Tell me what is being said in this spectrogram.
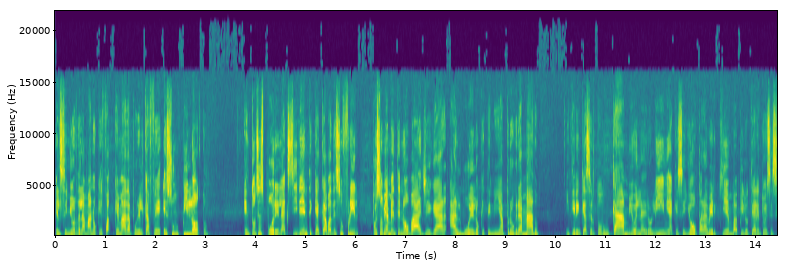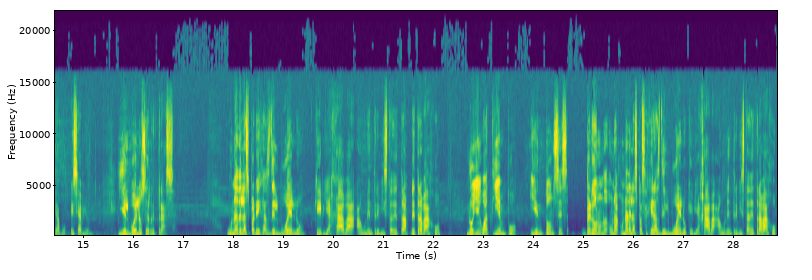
el señor de la mano quemada por el café, es un piloto. Entonces, por el accidente que acaba de sufrir, pues obviamente no va a llegar al vuelo que tenía programado y tienen que hacer todo un cambio en la aerolínea, qué sé yo, para ver quién va a pilotear entonces ese, avión. Y el vuelo se retrasa. Una de las parejas del vuelo que viajaba a una entrevista de, trabajo no llegó a tiempo y entonces, perdón, una, una de las pasajeras del vuelo que viajaba a una entrevista de trabajo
